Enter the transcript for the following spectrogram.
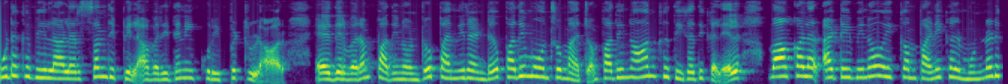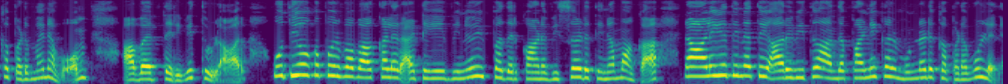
ஊடகவியலாளர் சந்திப்பில் அவர் இதனை குறிப்பிட்டுள்ளார். எதிர்வரும் பதினொன்று பன்னிரண்டு பதிமூன்று மற்றும் பதினான்கு திகதிகளில் வாக்காளர் அட்டை விநியோகிக்கும் பணிகள் முன்னெடுக்கப்படும் எனவும் அவர் தெரிவித்துள்ளார். உத்தியோகபூர்வ வாக்காளர் அட்டையை விநியோகிப்பதற்கான விசேட தினமாக நாளைய தினத்தை அறிவித்து அந்த பணிகள் முன்னெடுக்கப்பட உள்ளன.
